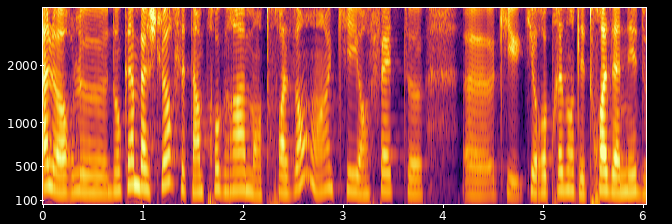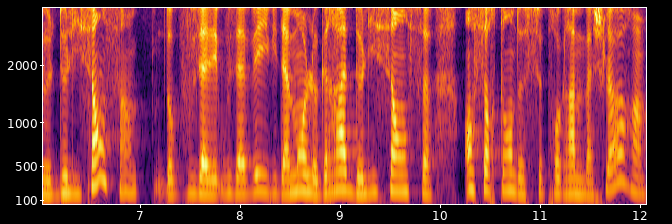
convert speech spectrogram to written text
Alors, donc un bachelor, c'est un programme en trois ans hein, qui est en fait euh, euh, qui, représente les trois années de, licence. Hein. Donc, vous avez, vous avez évidemment le grade de licence en sortant de ce programme bachelor.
